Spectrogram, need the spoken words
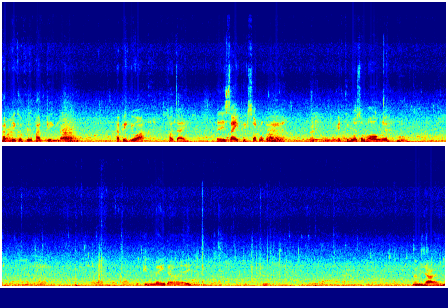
ผัดผิกก็คือผัดผิกผัดผิกยั่วเข้าใจอันนี้ใส่ผิกสดลงไปนี่นะเผ็ดเผ็ดขึ้นวัวสมองเลยโอ้กูกินไม่ได้นั่นมียาอะไรไหม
